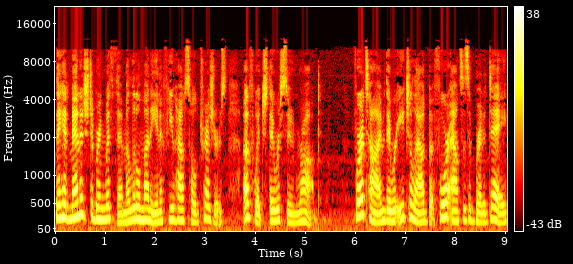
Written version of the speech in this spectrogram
They had managed to bring with them a little money and a few household treasures, of which they were soon robbed. For a time they were each allowed but four ounces of bread a day,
